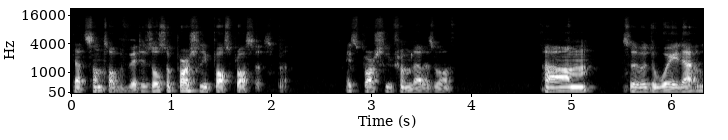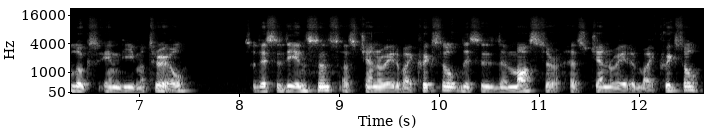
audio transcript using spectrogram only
that's on top of it. It's also partially post-processed, but it's partially from that as well. Um, so the way that looks in the material. So this is the instance as generated by Quixel. This is the master as generated by Quixel,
